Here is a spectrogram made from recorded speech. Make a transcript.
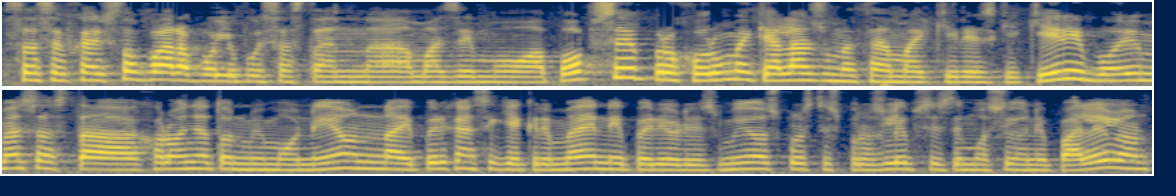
σας ευχαριστώ πάρα πολύ που ήσασταν α, μαζί μου απόψε. Προχωρούμε και αλλάζουμε θέμα, κυρίες και κύριοι. Μπορεί μέσα στα χρόνια των μνημονίων να υπήρχαν συγκεκριμένοι περιορισμοί ως προς τις προσλήψεις δημοσίων υπαλλήλων.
